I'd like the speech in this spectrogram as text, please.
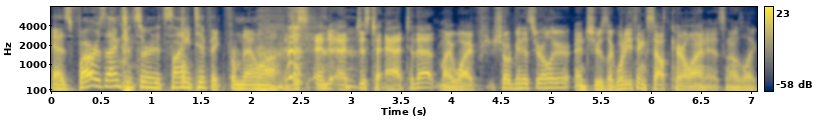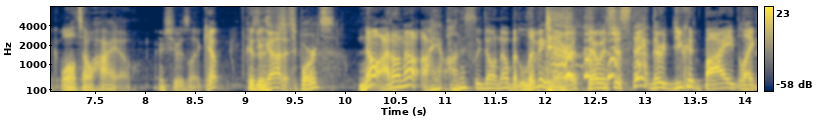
as far as I'm concerned, it's scientific from now on. Just and uh, just to add to that, my wife showed me this earlier, and she was like, "What do you think South Carolina is?" And I was like, "Well, it's Ohio." And she was like, "Yep, Because you of got it." sports. No, I don't know. I honestly don't know. But living there, there was this thing. There, you could buy like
